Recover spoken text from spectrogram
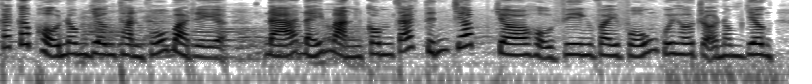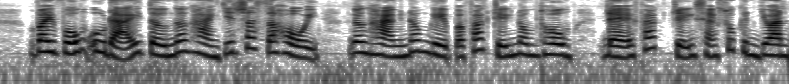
các cấp hội nông dân thành phố Bà Rịa đã đẩy mạnh công tác tín chấp cho hội viên vay vốn quỹ hỗ trợ nông dân, vay vốn ưu đãi từ Ngân hàng Chính sách Xã hội, Ngân hàng Nông nghiệp và Phát triển Nông thôn để phát triển sản xuất kinh doanh.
